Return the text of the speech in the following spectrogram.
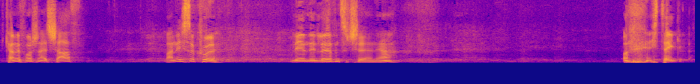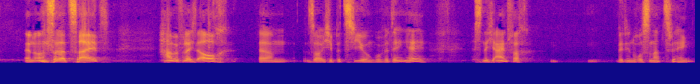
Ich kann mir vorstellen, als Schaf war nicht so cool, neben den Löwen zu chillen. Ja? Und ich denke, in unserer Zeit haben wir vielleicht auch ähm, solche Beziehungen, wo wir denken, hey, es ist nicht einfach, mit den Russen abzuhängen.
